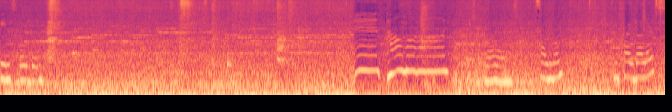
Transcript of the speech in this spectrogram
Philippines, Dodo. And salmon. Wow. Salmon. Five dollars.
